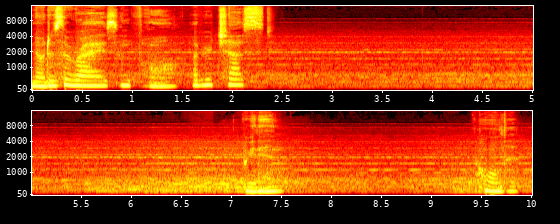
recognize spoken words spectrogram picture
Notice the rise and fall of your chest. Breathe in, hold it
